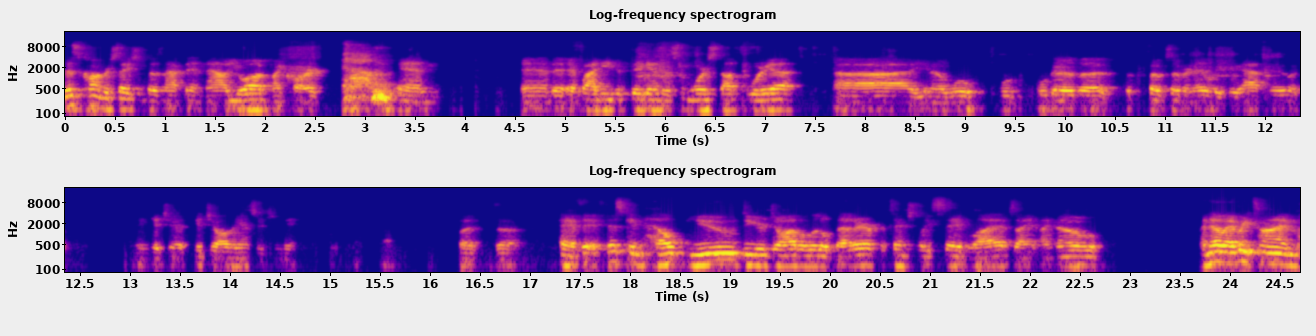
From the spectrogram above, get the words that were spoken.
this conversation doesn't have to end now. You all have my card. And, and if I need to dig into some more stuff for you, uh, you know, we'll, we'll, we'll go to the, the folks over in Italy if we have to and, and get you, get you all the answers you need. But, uh, hey, if, if this can help you do your job a little better, potentially save lives, I, I know, I know every time,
